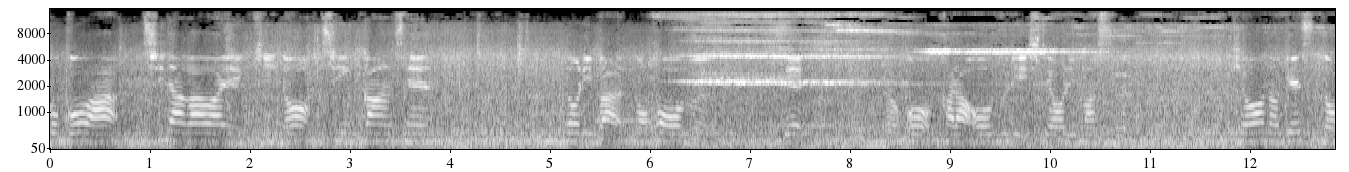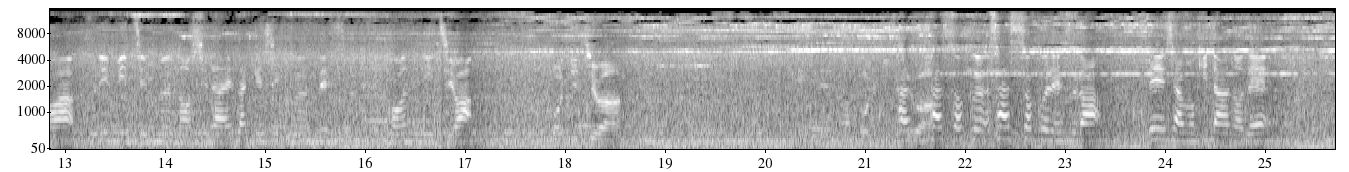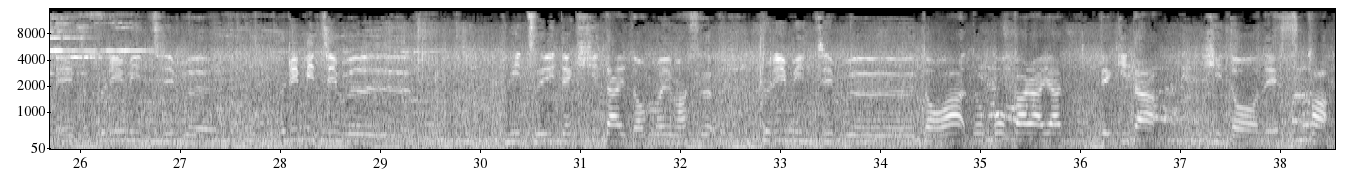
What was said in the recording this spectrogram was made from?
ここは品川駅の新幹線乗り場のホーム、からお送りしております。今日のゲストはプリミチブの白井武志くんです。こんにちは。こんにちは。えーとこんにちは。速早速ですが電車も来たので、えーと、プリミチブプリミチブについて聞きたいと思いますプリミチブとはどこからやってきた人ですか？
